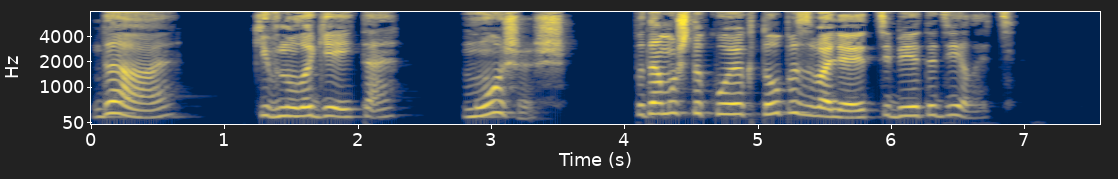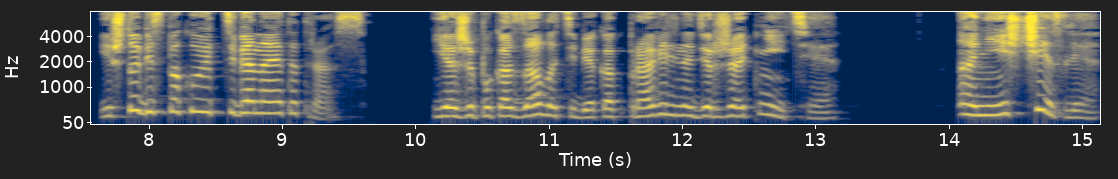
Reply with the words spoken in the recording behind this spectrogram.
«Да», — кивнула Гейта. Можешь, потому что кое-кто позволяет тебе это делать. И что беспокоит тебя на этот раз? Я же показала тебе, как правильно держать нити. Они исчезли,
